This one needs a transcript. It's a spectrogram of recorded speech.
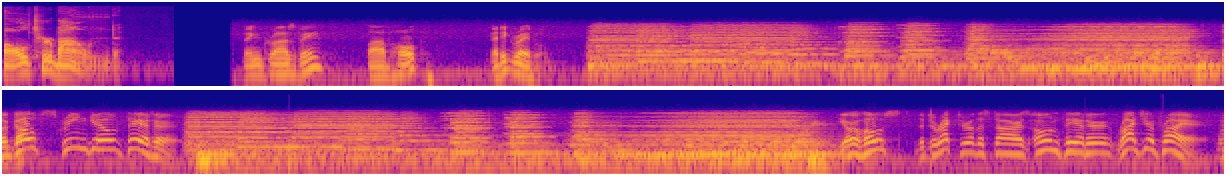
Altar Bound. Bing Crosby, Bob Hope, Betty Grable. The Gulf Screen Guild Theater. Your host, the director of the Star's own theater, Roger Pryor. Good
